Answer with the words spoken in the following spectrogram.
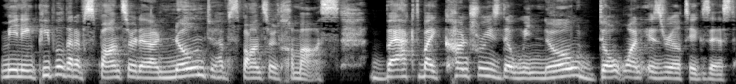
meaning people that have sponsored and are known to have sponsored Hamas, backed by countries that we know don't want Israel to exist.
